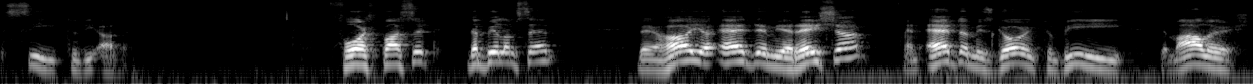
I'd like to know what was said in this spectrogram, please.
sea to the other. Fourth pasuk, the Bilam said, "Vehoya Edom Yeresha," and Edom is going to be demolished.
